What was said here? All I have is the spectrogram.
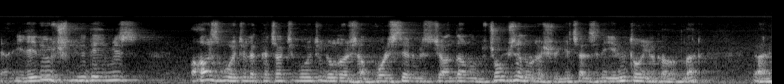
yani ileri üçlü dediğimiz arz boyutuyla, kaçakçı boyutuyla uğraşan polislerimiz, jandarmamız çok güzel uğraşıyor. Geçen sene 20 ton yakaladılar. Yani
